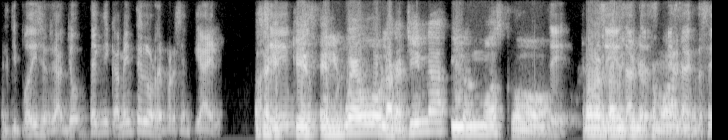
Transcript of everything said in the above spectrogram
el tipo dice, o sea, yo técnicamente lo representé a él. O sea, que, es el huevo o la gallina, Elon Musk o Sí. Robert Sí, Downey exacto, Jr. como Iron exacto, Man. sí,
